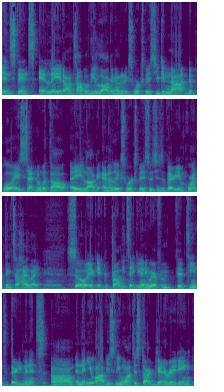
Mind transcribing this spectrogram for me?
instance and lay it on top of the log analytics workspace. You cannot deploy Sentinel without a log analytics workspace, which is a very important thing to highlight. So it, it could probably take you anywhere from 15 to 30 minutes. Um, and then you obviously want to start generating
